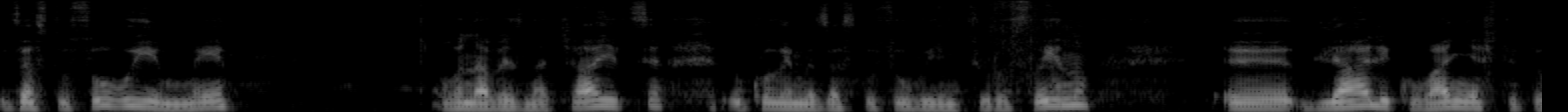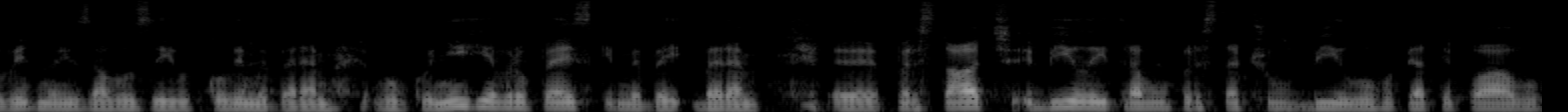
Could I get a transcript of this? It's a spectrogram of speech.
застосовуємо ми. Вона визначається, коли ми застосовуємо цю рослину для лікування щитовидної залози. От коли ми беремо вовконіг європейський, ми бе- беремо е, перстач білий, траву перстачу білого, п'ятипалу,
